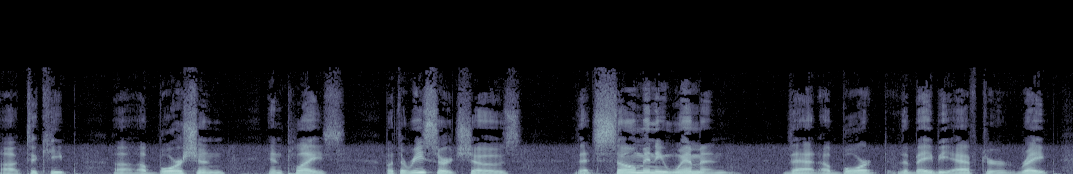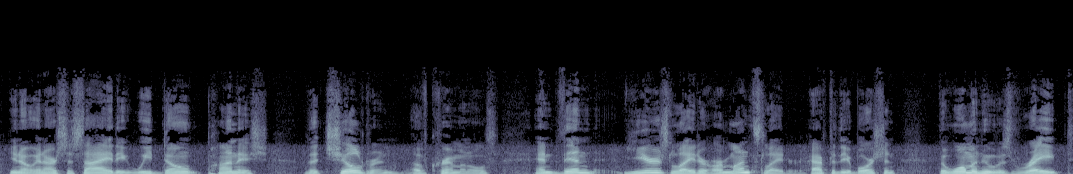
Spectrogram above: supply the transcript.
uh, to keep uh, abortion in place. But the research shows that so many women that abort the baby after rape, you know, in our society, we don't punish the children of criminals and then years later or months later after the abortion, the woman who was raped,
